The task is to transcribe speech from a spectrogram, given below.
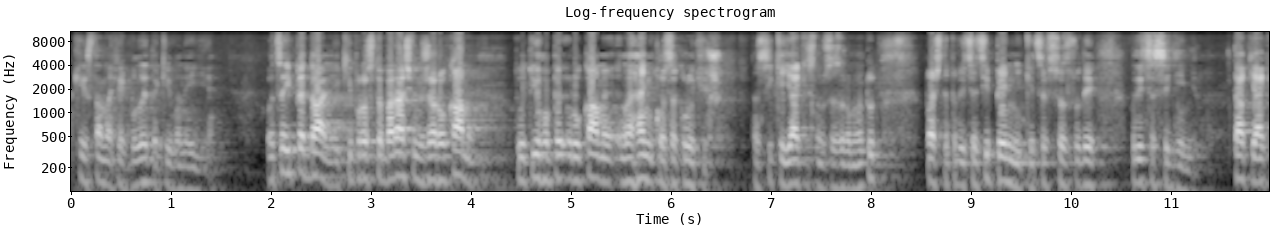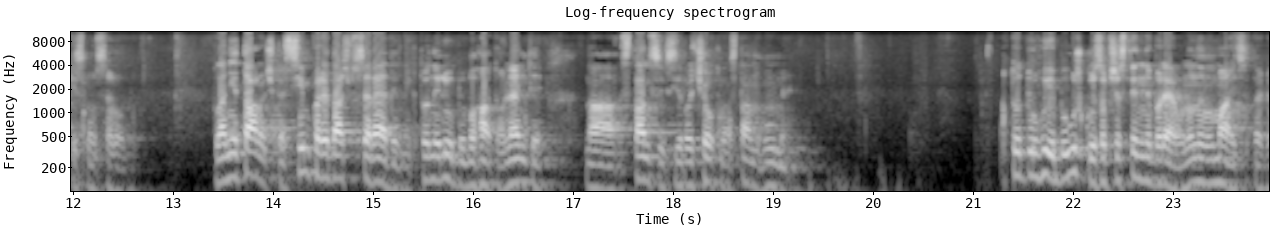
в таких станах, як були, такі вони і є. Оцей педаль, який просто береш, він вже руками, тут його руками легенько закрутиш. Наскільки якісно все зроблено. Тут, бачите, подивіться, ці пенніки, це все сюди, подивіться сидіння. Так якісно все роблено. Планетарочка, сім передач всередині. Хто не любить багато, гляньте на стан цих зірочок, на стан гуми. Хто торгує беушку, запчастин не бере, воно не ламається так,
